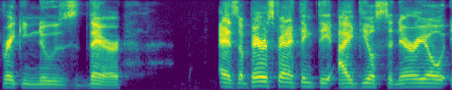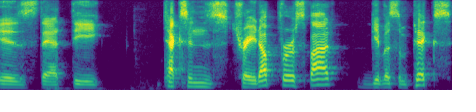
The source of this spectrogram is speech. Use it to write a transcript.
breaking news there. As a Bears fan, I think the ideal scenario is that the Texans trade up for a spot, give us some picks,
